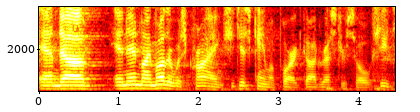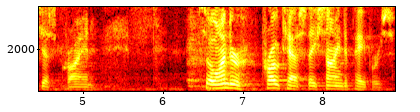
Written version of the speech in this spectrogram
and, uh, and then my mother was crying. She just came apart, God rest her soul. She's just crying. So, under protest, they signed the papers.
